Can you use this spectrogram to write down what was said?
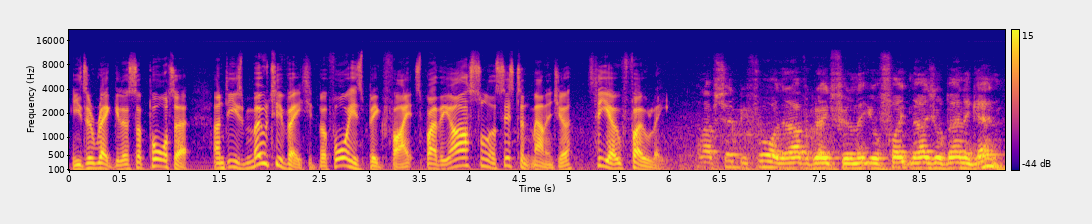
He's a regular supporter, and he's motivated before his big fights by the Arsenal assistant manager, Theo Foley. And I've said before that I have a great feeling that you'll fight Nigel Benn again.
